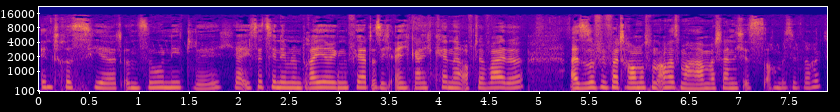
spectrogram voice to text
interessiert und so niedlich. Ja, ich sitze hier neben einem dreijährigen Pferd, das ich eigentlich gar nicht kenne, auf der Weide. Also so viel Vertrauen muss man auch erstmal haben. Wahrscheinlich ist es auch ein bisschen verrückt.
